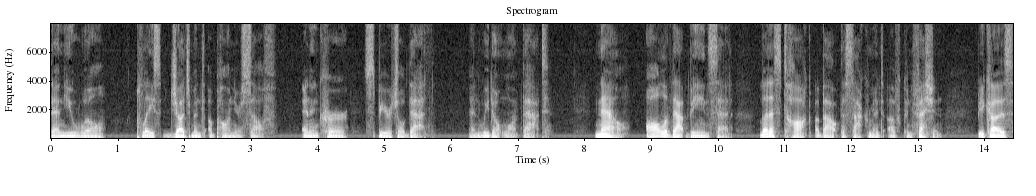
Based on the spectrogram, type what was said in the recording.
then you will place judgment upon yourself and incur spiritual death. And we don't want that. Now, all of that being said, let us talk about the sacrament of confession. Because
